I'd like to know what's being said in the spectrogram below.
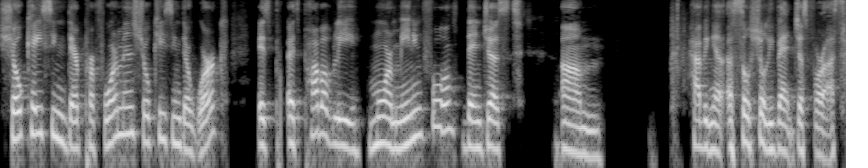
showcasing their performance showcasing their work is it's probably more meaningful than just um having a, a, social event just for us.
